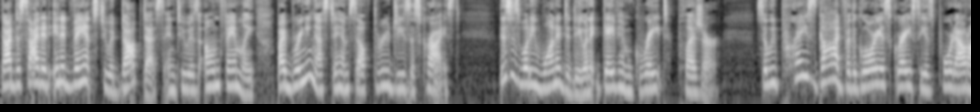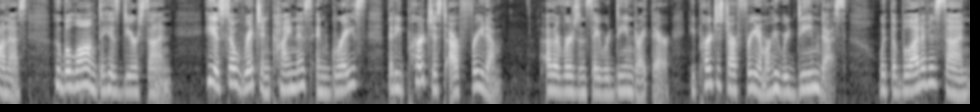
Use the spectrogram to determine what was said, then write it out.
God decided in advance to adopt us into his own family by bringing us to himself through Jesus Christ. This is what he wanted to do, and it gave him great pleasure. So we praise God for the glorious grace he has poured out on us who belong to his dear Son. He is so rich in kindness and grace that he purchased our freedom. Other versions say redeemed right there. He purchased our freedom, or he redeemed us with the blood of his Son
